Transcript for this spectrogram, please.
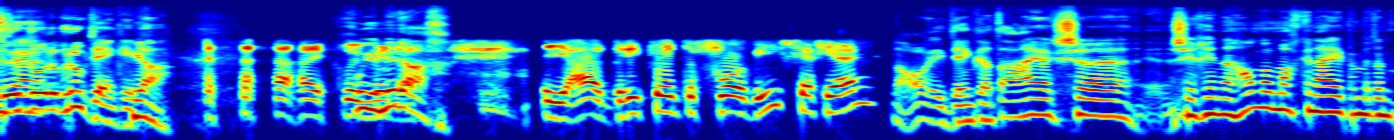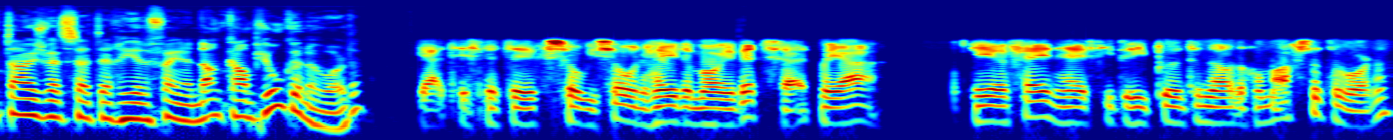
dun eh, door de broek, denk ik. Ja, Goedemiddag. Ja, drie punten voor wie, zeg jij? Nou, ik denk dat Ajax eh, zich in de handen mag knijpen met een thuiswedstrijd tegen Heerenveen. En dan kampioen kunnen worden. Ja, het is natuurlijk sowieso een hele mooie wedstrijd. Maar ja, Herenveen heeft die drie punten nodig om achtste te worden.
